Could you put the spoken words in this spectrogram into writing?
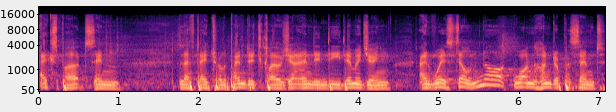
experts in left atrial appendage closure and indeed imaging, and we're still not 100%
